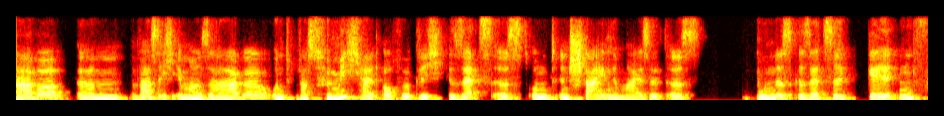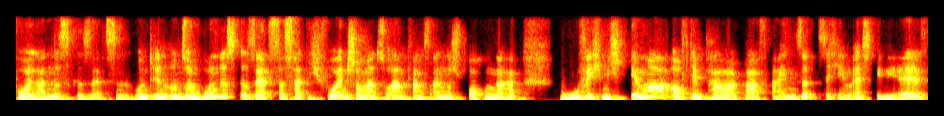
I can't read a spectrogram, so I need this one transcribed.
Aber ähm, was ich immer sage und was für mich halt auch wirklich Gesetz ist und in Stein gemeißelt ist, Bundesgesetze gelten vor Landesgesetzen. Und in unserem Bundesgesetz, das hatte ich vorhin schon mal zu Anfangs angesprochen gehabt, berufe ich mich immer auf den Paragraph 71 im SGB 11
